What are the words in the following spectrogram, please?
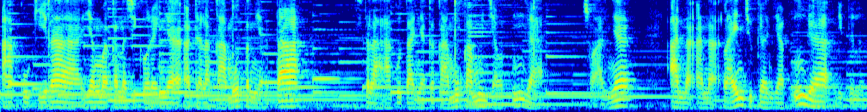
Aku kira yang makan nasi gorengnya adalah kamu Ternyata setelah aku tanya ke kamu Kamu jawab enggak. Soalnya anak-anak lain juga jawab enggak gitu loh.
